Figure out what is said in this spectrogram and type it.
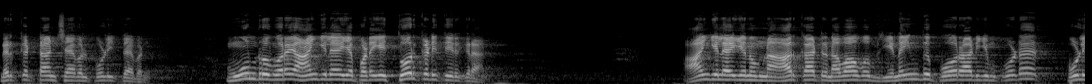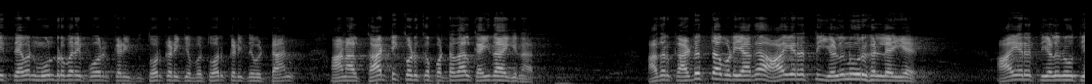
நெற்கட்டான் சேவல் புலித்தேவன். மூன்று முறை ஆங்கிலேய படையை தோற்கடித்து இருக்கிறான் ஆங்கிலேயனும் நான் ஆற்காட்டு நவாபும் இணைந்து போராடியும் கூட பூலித்தேவன் மூன்று முறை போர்க்கடித்து தோற்கடிக்க தோற்கடித்து விட்டான். ஆனால் காட்டிக் கொடுக்கப்பட்டதால் கைதாகினார். அதற்கு அடுத்தபடியாக ஆயிரத்தி எழுநூறுகளிலேயே ஆயிரத்தி எழுநூற்றி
